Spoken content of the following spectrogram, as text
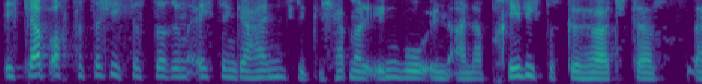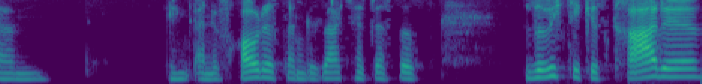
ich glaube auch tatsächlich, dass darin echt ein Geheimnis liegt. Ich habe mal irgendwo in einer Predigt das gehört, dass ähm, irgendeine Frau das dann gesagt hat, dass das so wichtig ist, gerade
